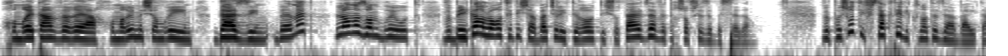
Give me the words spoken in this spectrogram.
חומרי טעם וריח, חומרים משמרים, גזים, באמת לא מזון בריאות. ובעיקר לא רציתי שהבת שלי תראה אותי שותה את זה ותחשוב שזה בסדר. ופשוט הפסקתי לקנות את זה הביתה.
